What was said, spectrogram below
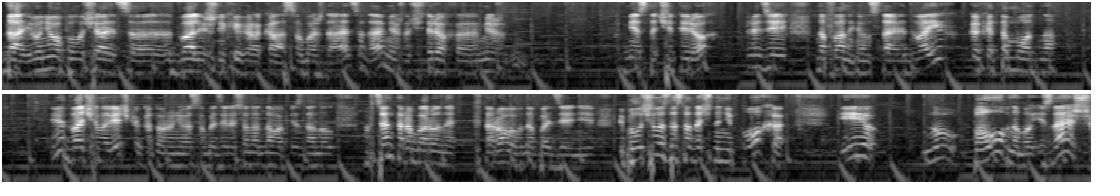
да, и у него получается два лишних игрока освобождается, да, между четырех, э, между, вместо четырех людей на фланге он ставит двоих, как это модно. И два человечка, которые у него освободились, он одного пизданул в центр обороны, второго в нападении. И получилось достаточно неплохо. И ну, по-умному. И знаешь,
